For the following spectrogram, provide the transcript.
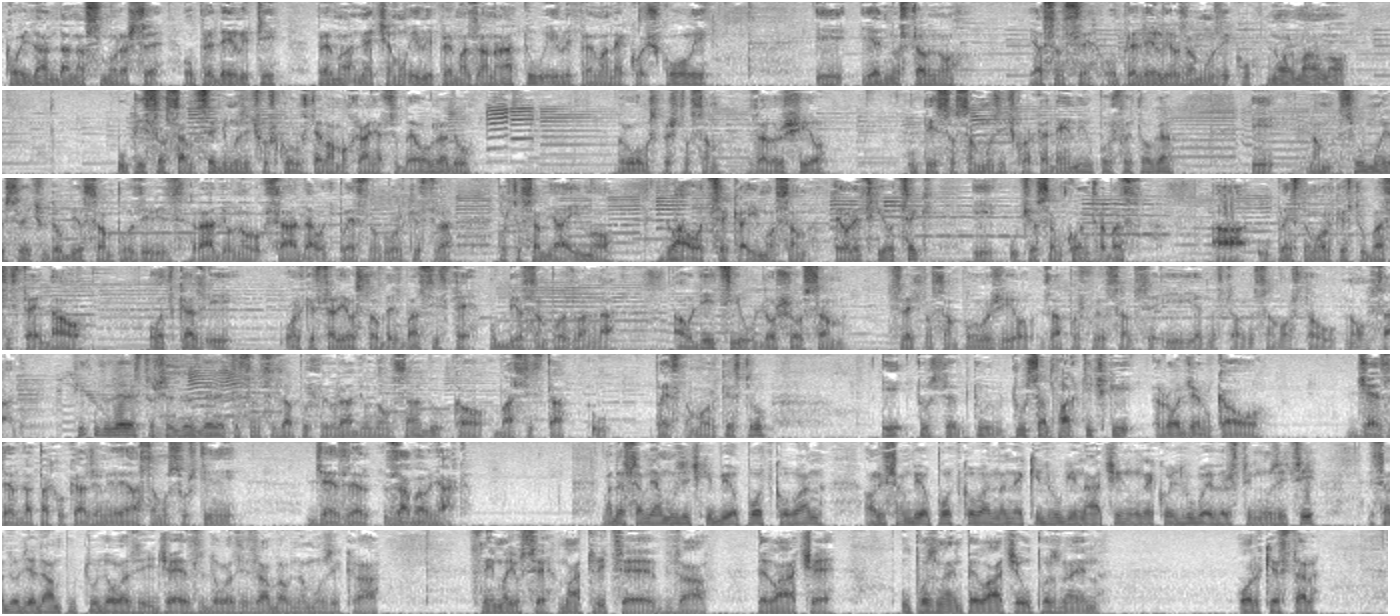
koji dan danas moraš se opredeliti prema nečemu, ili prema zanatu, ili prema nekoj školi. I jednostavno ja sam se opredelio za muziku. Normalno, upisao sam srednju muzičku školu Stevan Mokranjac u Beogradu. Vrlo uspešno sam završio. Upisao sam muzičku akademiju posle toga i Na svu moju sreću dobio sam poziv iz Radio Novog Sada od plesnog orkestra, pošto sam ja imao dva odseka. Imao sam teoretski odsek i učio sam kontrabas, a u plesnom orkestru basista je dao otkaz i orkestar je ostao bez basiste. Bio sam pozvan na audiciju, došao sam, srećno sam položio, zaposlio sam se i jednostavno sam ostao u Novom Sadu. 1969. sam se zaposlio u radio u Novom Sadu kao basista u plesnom orkestru i tu, se, tu, tu sam faktički rođen kao džezer, da tako kažem, jer ja sam u suštini džezer zabavnjak. Mada sam ja muzički bio potkovan, ali sam bio potkovan na neki drugi način, u nekoj drugoj vrsti muzici, E sad odjedan put tu dolazi džez, dolazi zabavna muzika, snimaju se matrice za pevače, upoznajem pevače, upoznajem orkestar.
